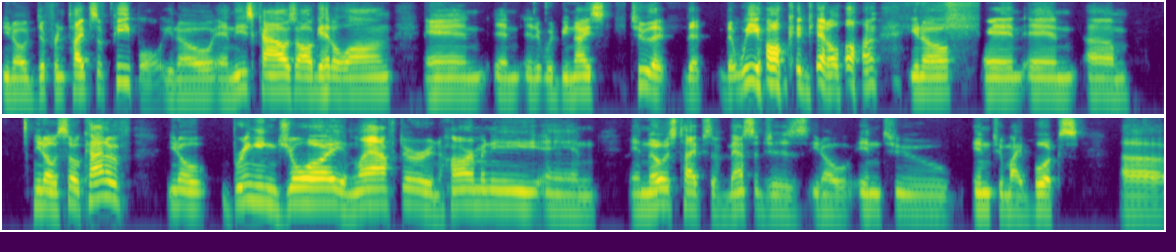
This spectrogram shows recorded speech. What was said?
you know, different types of people, you know, and these cows all get along, and and, and it would be nice too that that that we all could get along, you know, and and um, you know, so kind of you know bringing joy and laughter and harmony and and those types of messages you know into into my books uh,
